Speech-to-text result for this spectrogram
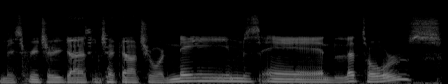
Let me screen share you guys can check out your names and letters.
